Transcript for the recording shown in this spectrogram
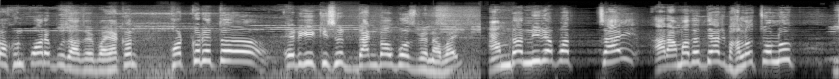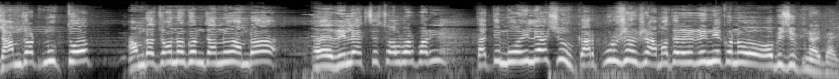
তখন পরে বোঝা যায় ভাই। এখন ফট করে তো এদিকে কিছু ডান বাবু বসবে না ভাই। আমরা নিরাপদ চাই আর আমাদের দেশ ভালো চলুক, যানজট মুক্ত হোক। আমরা জনগণ জানু, আমরা রিল্যাক্সে চলবার পারি। তাতে মহিলা আসুক আর পুরুষ আসুক, আমাদের এটা নিয়ে কোনো অভিযোগ নাই ভাই।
